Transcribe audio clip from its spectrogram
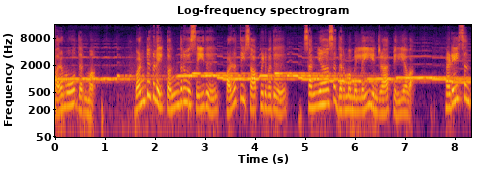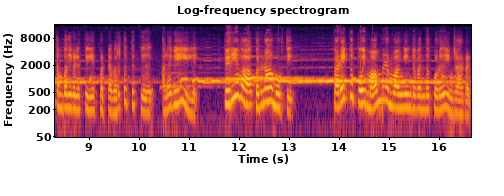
பரமோ தர்மா. வண்டுகளை தொந்தரவு செய்து பழத்தை சாப்பிடுவது சந்நியாச தர்மமில்லை என்றார் பெரியவா. நடேசன் தம்பதிகளுக்கு ஏற்பட்ட வருத்தத்துக்கு அளவே இல்லை. பெரியவா கருணாமூர்த்தி கடைக்கு போய் மாம்பழம் வாங்கிட்டு வந்து கொடு என்றார்கள்.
